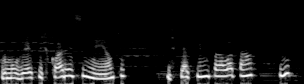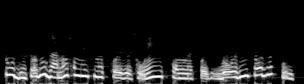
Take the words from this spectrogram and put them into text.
Promover esse esclarecimento de que a química, ela está em tudo, em todo lugar, não somente nas coisas ruins, como nas coisas boas, em todas as coisas.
